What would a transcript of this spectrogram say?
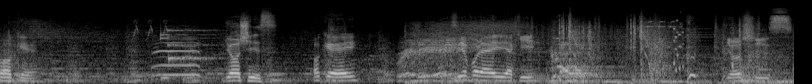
Poke. Yoshis. Ok. Sigue por ahí de aquí. Yoshis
